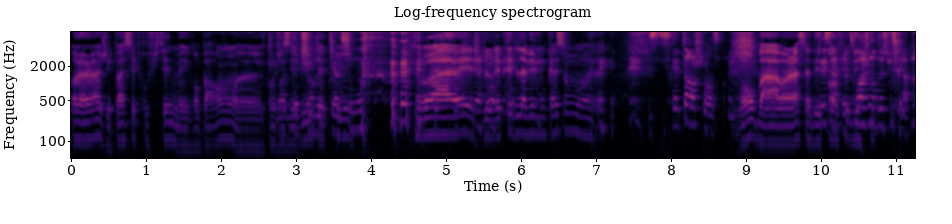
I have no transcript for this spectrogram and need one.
Oh là là, j'ai pas assez profité de mes grands-parents euh, quand je les ai vus. peut-être caleçon. Ouais, ouais, je devrais peut-être laver mon caleçon. ouais. Ce serait temps, je pense. Bon, bah voilà, ça Tu sais, dépend ça un peu fait trois jours de suite, là. Oh,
